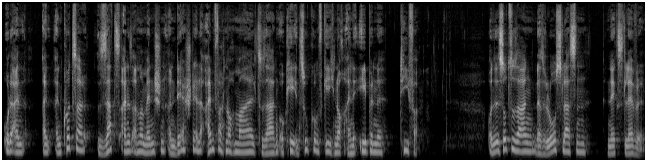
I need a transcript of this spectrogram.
oder ein, ein, ein kurzer Satz eines anderen Menschen an der Stelle einfach nochmal zu sagen, okay, in Zukunft gehe ich noch eine Ebene tiefer. Und es ist sozusagen das Loslassen Next Level.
